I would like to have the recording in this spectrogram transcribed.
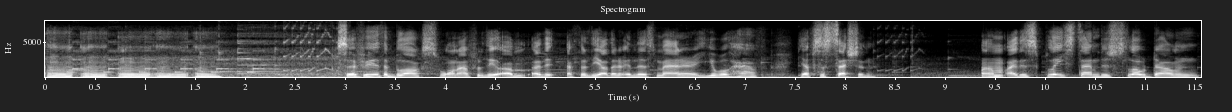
Mm -mm -mm so if you hit the blocks one after the um after the other in this manner, you will have you have succession. Um, I displaced time to slow down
